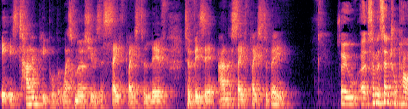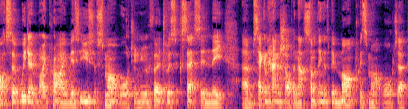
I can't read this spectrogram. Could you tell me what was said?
it is telling people that West Mercia is a safe place to live, to visit, and a safe place to be. So, uh, some of the central parts of We Don't Buy Crime is the use of smart water, and you referred to a success in the um, second-hand shop, and that's something that's been marked with smart water.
